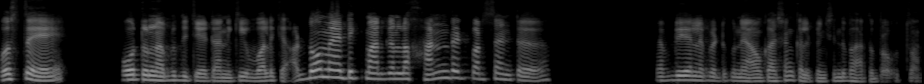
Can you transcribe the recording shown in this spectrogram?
వస్తే పోర్టులను అభివృద్ధి చేయడానికి వాళ్ళకి ఆటోమేటిక్ మార్గంలో హండ్రెడ్ పర్సెంట్ ఎఫ్డిఐలను పెట్టుకునే అవకాశం కల్పించింది భారత ప్రభుత్వం.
